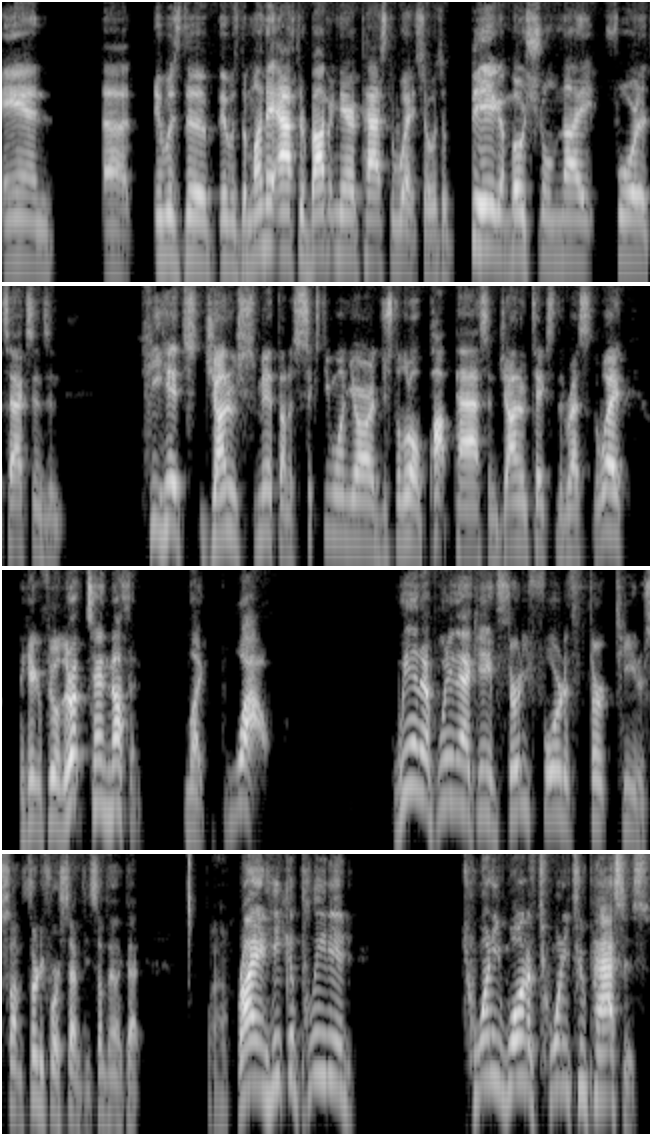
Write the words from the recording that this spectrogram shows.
and uh, it was the it was the Monday after Bob McNair had passed away. So it was a big emotional night for the Texans, and he hits Jonnu Smith on a 61 yard, just a little pop pass, and Jonnu takes it the rest of the way. They kick a field. They're up 10 nothing. I'm like, wow. We ended up winning that game 34 to 13 or something, 34 17, something like that. Wow. Ryan, he completed 21 of 22 passes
